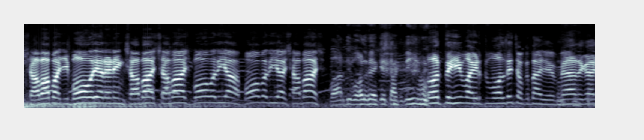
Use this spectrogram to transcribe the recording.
ਸ਼ਾਬਾਸ਼ ਭਾਜੀ ਬਹੁਤ ਵਧੀਆ ਰਨਿੰਗ ਸ਼ਾਬਾਸ਼ ਸ਼ਾਬਾਸ਼ ਬਹੁਤ ਵਧੀਆ ਬਹੁਤ ਵਧੀਆ ਸ਼ਾਬਾਸ਼। ਬਾਹਰ ਦੀ ਬਾਲ ਵੇਖ ਕੇ ਚੱਕਦੀ ਉਹ ਤੁਸੀਂ ਵਾਈਟ ਬਾਲ ਤੇ ਚੁੱਕਦਾ ਜੇ। ਮੈਂ ਤਾਂ ਕਿਹਾ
